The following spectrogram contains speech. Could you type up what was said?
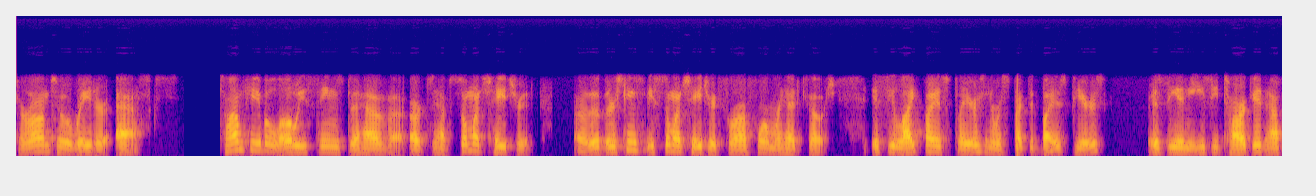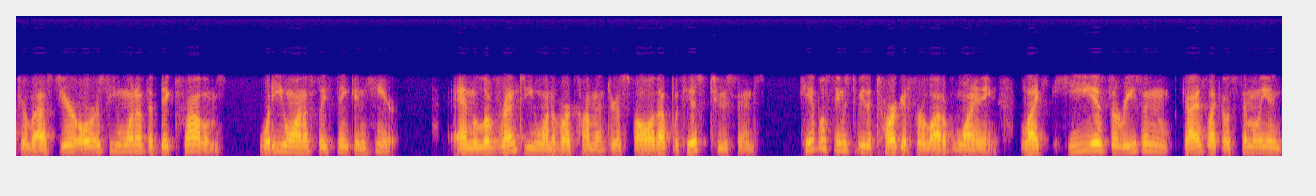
Toronto Raider asks, Tom Cable always seems to have uh, or to have so much hatred, or there, there seems to be so much hatred for our former head coach. Is he liked by his players and respected by his peers? Is he an easy target after last year, or is he one of the big problems? What do you honestly think in here? And Lavrenti, one of our commenters, followed up with his two cents. Cable seems to be the target for a lot of whining. Like he is the reason guys like Osemele and,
